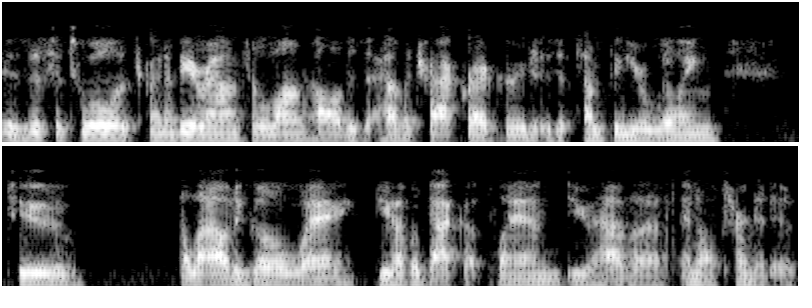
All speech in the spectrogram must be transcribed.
is this a tool that's going to be around for the long haul? Does it have a track record? Is it something you're willing to allow to go away? Do you have a backup plan? Do you have a, an alternative?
